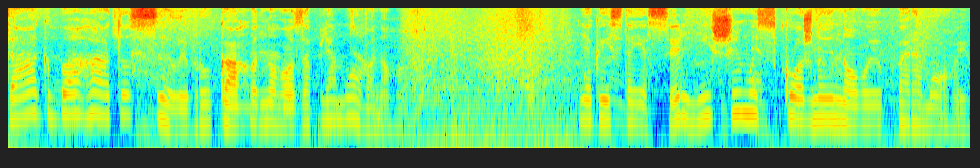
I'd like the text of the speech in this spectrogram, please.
Так багато сили в руках одного заплямованого, який стає сильнішим із кожною новою перемогою.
